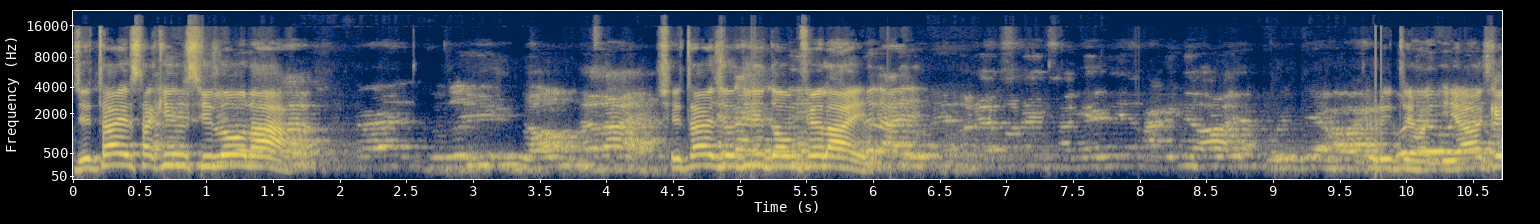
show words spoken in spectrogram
যেথায় সাকিন ছিল না। সেথায় যদি দম ফেলায়। করিতে হয়। ইয়াকে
